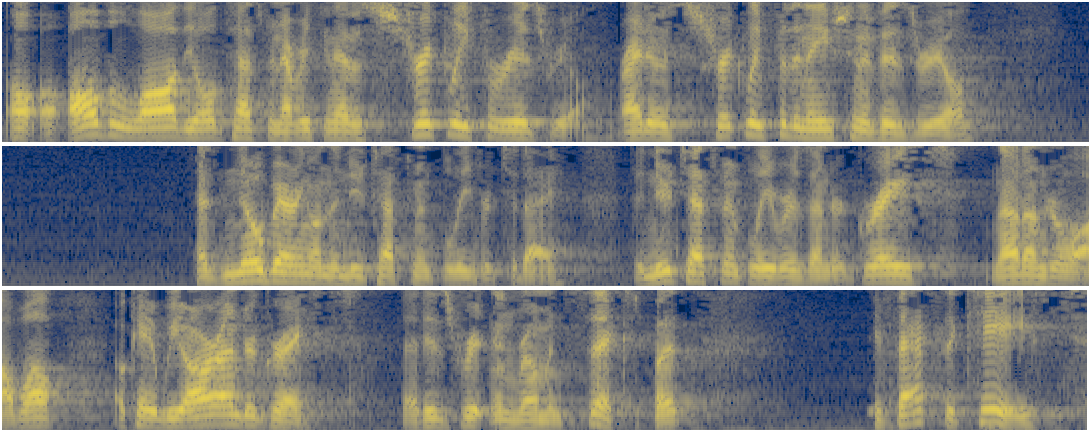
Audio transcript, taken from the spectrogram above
all, all the law, the Old Testament, everything that was strictly for Israel, right? It was strictly for the nation of Israel. Has no bearing on the New Testament believer today. The New Testament believer is under grace, not under law. Well, okay, we are under grace. That is written in Romans 6, but if that's the case,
